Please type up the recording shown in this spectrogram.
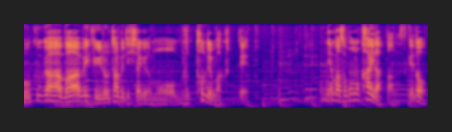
僕がバーベキューいろいろ食べてきたけども、ぶっ飛んでうまくって。で、まあそこの回だったんですけど、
